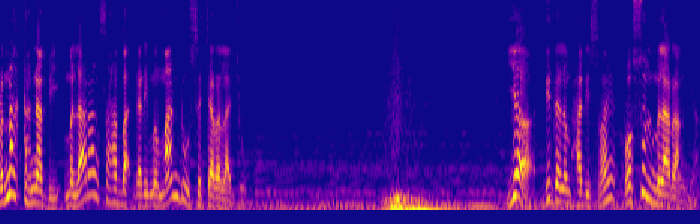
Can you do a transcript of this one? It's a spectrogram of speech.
Pernahkah Nabi melarang sahabat dari memandu secara laju? Ya, di dalam hadis sahih Rasul melarangnya.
